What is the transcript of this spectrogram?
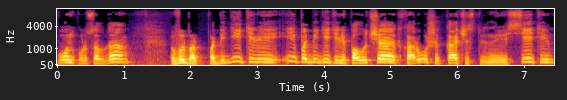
конкурсов, да, выбор победителей, и победители получают хорошие качественные сети,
